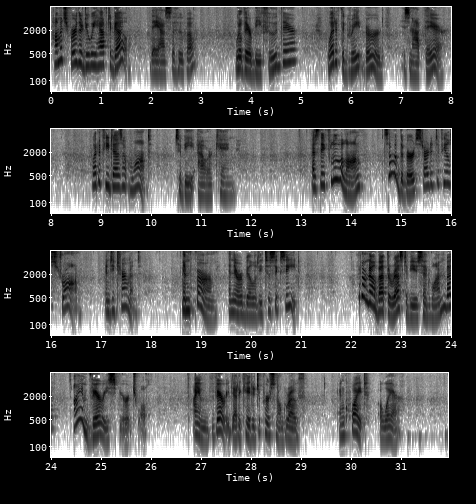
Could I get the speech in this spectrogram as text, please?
How much further do we have to go? They asked the hoopoe. Will there be food there? What if the great bird is not there? What if he doesn't want to be our king? As they flew along, some of the birds started to feel strong and determined. and firm in their ability to succeed. I don't know about the rest of you, said one, but I am very spiritual. I am very dedicated to personal growth and quite aware.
